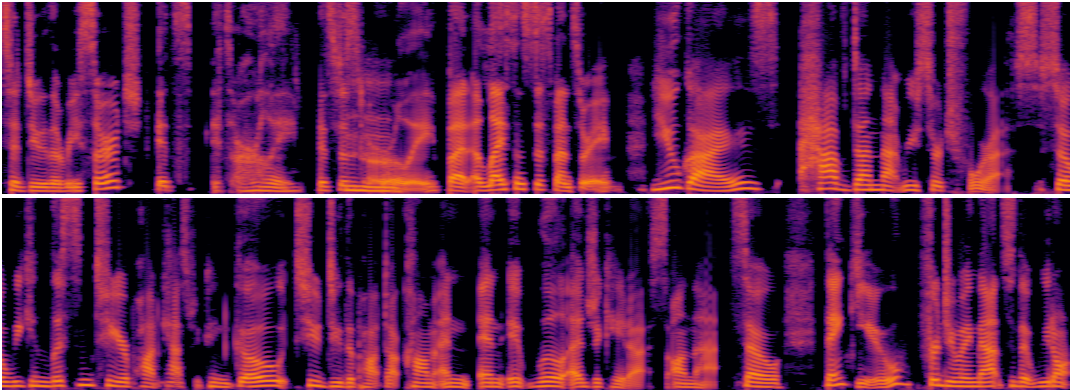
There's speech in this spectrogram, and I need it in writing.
to do the research. It's it's early. It's just mm-hmm. early but a licensed dispensary. You guys have done that research for us so we can listen to your podcast. We can go to dothepot.com and and it will educate us on that. So thank you for doing that so that we don't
